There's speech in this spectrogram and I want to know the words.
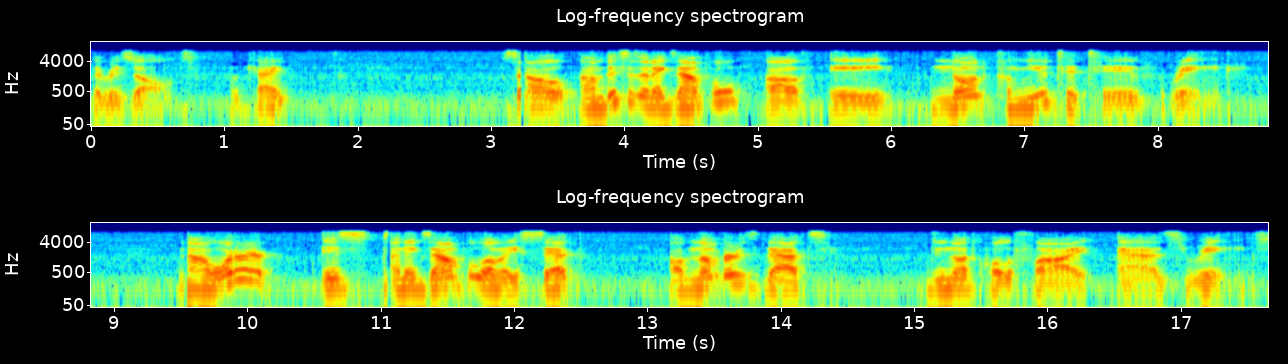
the result. Okay. So um, this is an example of a non-commutative ring. Now what are, is an example of a set of numbers that do not qualify as rings.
